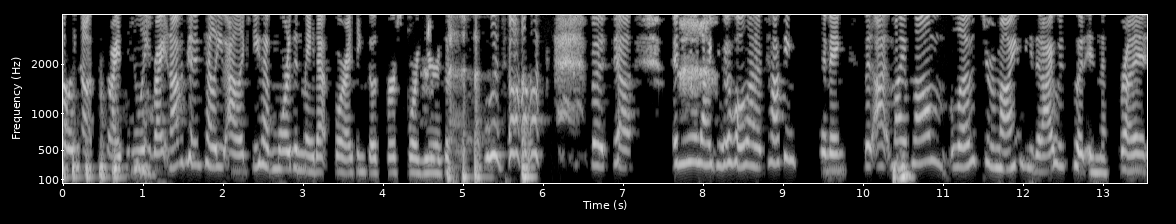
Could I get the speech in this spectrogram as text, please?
Probably not surprisingly, right? And I was going to tell you, Alex, you have more than made up for, I think, those first four years of the talk. but, uh, and you and I do a whole lot of talking living. But I, my mm-hmm. mom loves to remind me that I was put in the front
